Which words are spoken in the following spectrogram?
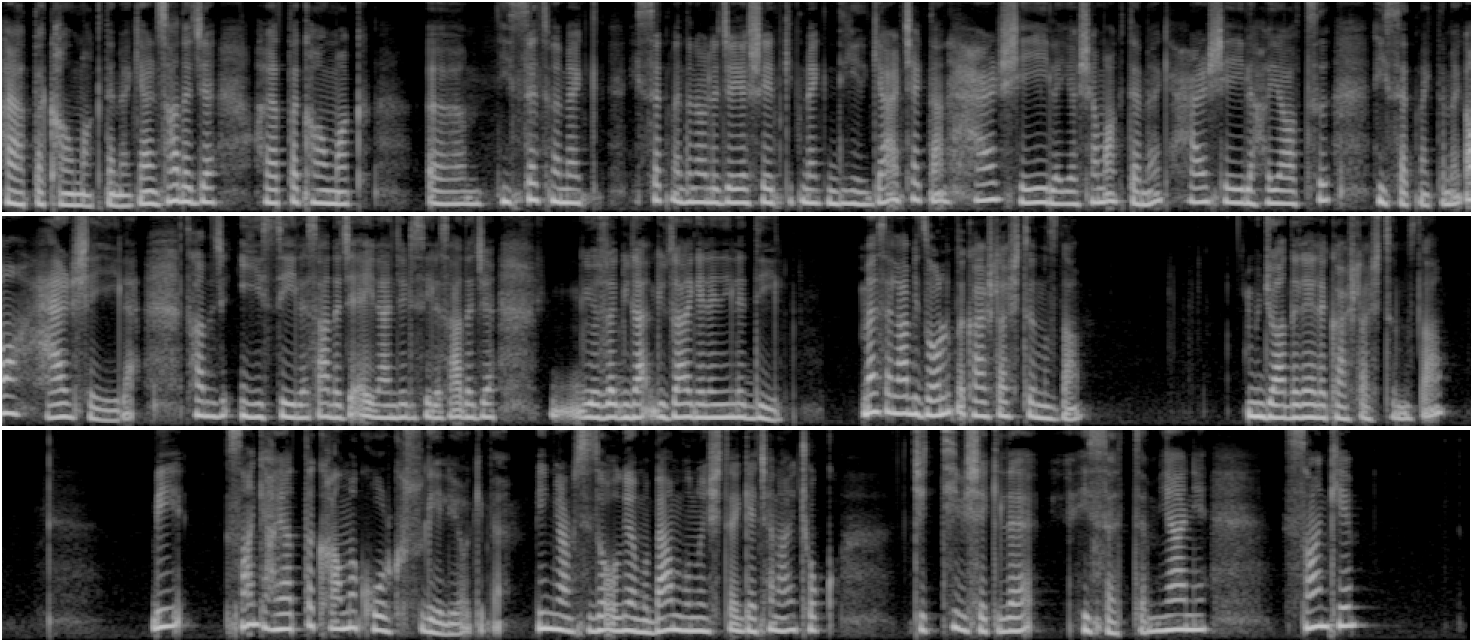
hayatta kalmak demek. Yani sadece hayatta kalmak, e, hissetmemek, hissetmeden öylece yaşayıp gitmek değil. Gerçekten her şeyiyle yaşamak demek, her şeyiyle hayatı hissetmek demek ama her şeyiyle. Sadece iyisiyle, sadece eğlencelisiyle, sadece göze güzel, güzel geleniyle değil. Mesela bir zorlukla karşılaştığımızda, mücadeleyle karşılaştığımızda bir sanki hayatta kalma korkusu geliyor gibi. Bilmiyorum size oluyor mu? Ben bunu işte geçen ay çok ciddi bir şekilde hissettim. Yani sanki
